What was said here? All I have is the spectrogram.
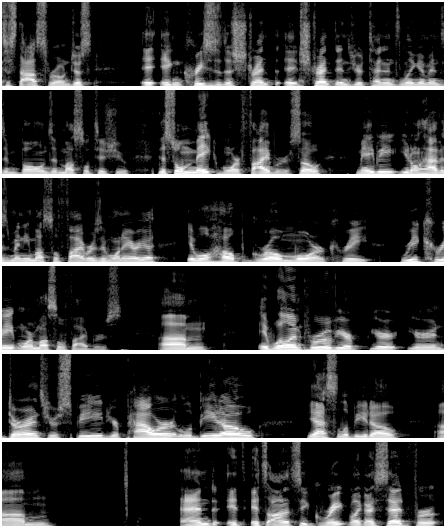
testosterone. Just it increases the strength it strengthens your tendons ligaments and bones and muscle tissue. This will make more fiber. So maybe you don't have as many muscle fibers in one area it will help grow more create recreate more muscle fibers. Um, it will improve your your your endurance your speed your power libido. Yes libido. Um, and it, it's honestly great like i said for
